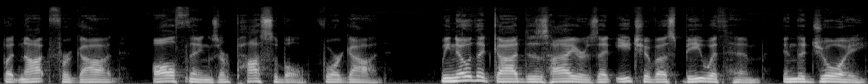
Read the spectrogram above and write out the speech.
but not for God. All things are possible for God. We know that God desires that each of us be with Him in the joy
